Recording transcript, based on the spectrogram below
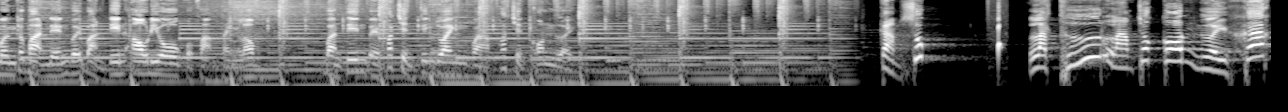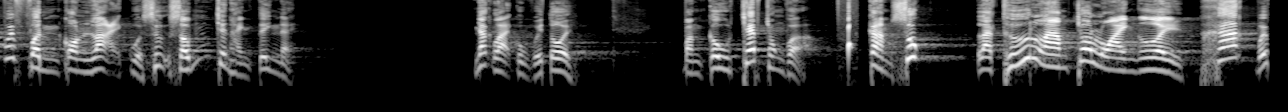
mừng các bạn đến với bản tin audio của Phạm Thành Long. Bản tin về phát triển kinh doanh và phát triển con người. Cảm xúc là thứ làm cho con người khác với phần còn lại của sự sống trên hành tinh này. Nhắc lại cùng với tôi, bằng câu chép trong vở. Cảm xúc là thứ làm cho loài người khác với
